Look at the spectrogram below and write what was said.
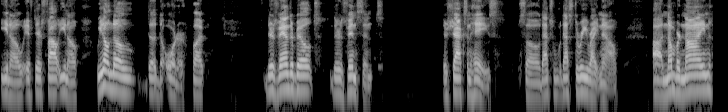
You know, if there's foul, you know, we don't know the the order, but there's Vanderbilt, there's Vincent, there's Jaxson Hayes. So that's that's three right now. Uh, number nine,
